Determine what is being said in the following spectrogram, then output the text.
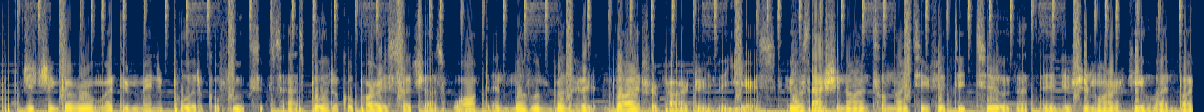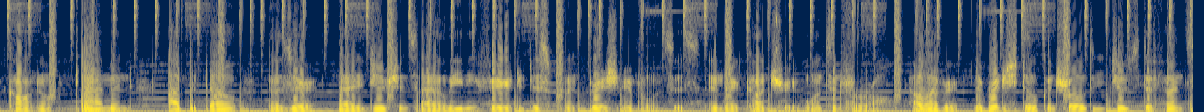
the Egyptian government went through many political fluxes as political parties such as Wafd and Muslim Brotherhood vied for power during the years. It was actually not until 1952 that the Egyptian monarchy led by Colonel Gamal Abdel Nasser that Egyptians had a leading figure to discipline British influences in their country once and for all. However, the British still controlled Egypt's defense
